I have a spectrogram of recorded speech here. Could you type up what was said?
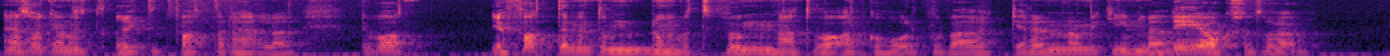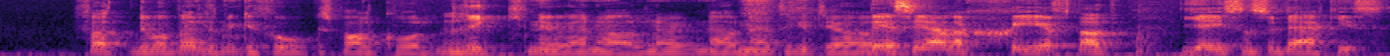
En sak jag inte riktigt fattade heller. Det var att jag fattade inte om de var tvungna att vara alkoholpåverkade när de gick in där. Det också tror jag. För att det var väldigt mycket fokus på alkohol. Mm. Drick nu en öl nu. Nej, nej jag tänker inte göra Det är så jävla skevt att Jason Sudeikis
